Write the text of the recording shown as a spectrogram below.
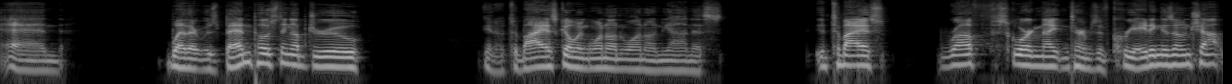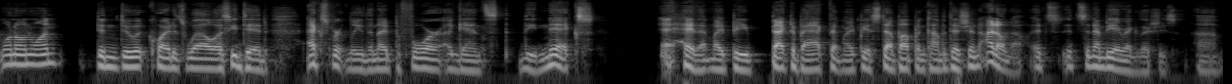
And whether it was Ben posting up Jrue, you know, Tobias going one on one on Giannis, Tobias rough scoring night in terms of creating his own shot one on one. Didn't do it quite as well as he did expertly the night before against the Knicks. Eh, hey, that might be back to back. That might be a step up in competition. I don't know. It's it's an NBA regular season. Um,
